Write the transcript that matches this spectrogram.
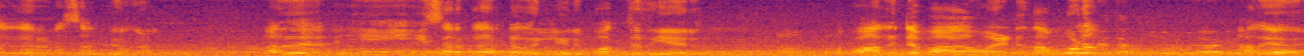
സഹകരണ സംഘങ്ങൾ. അത് ഈ ഈ സർക്കാരിന്റെ വലിയൊരു പദ്ധതിയായിരുന്നു. അപ്പോൾ അതിന്റെ ഭാഗമായിട്ട് നമ്മൾ അതെ അതെ.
